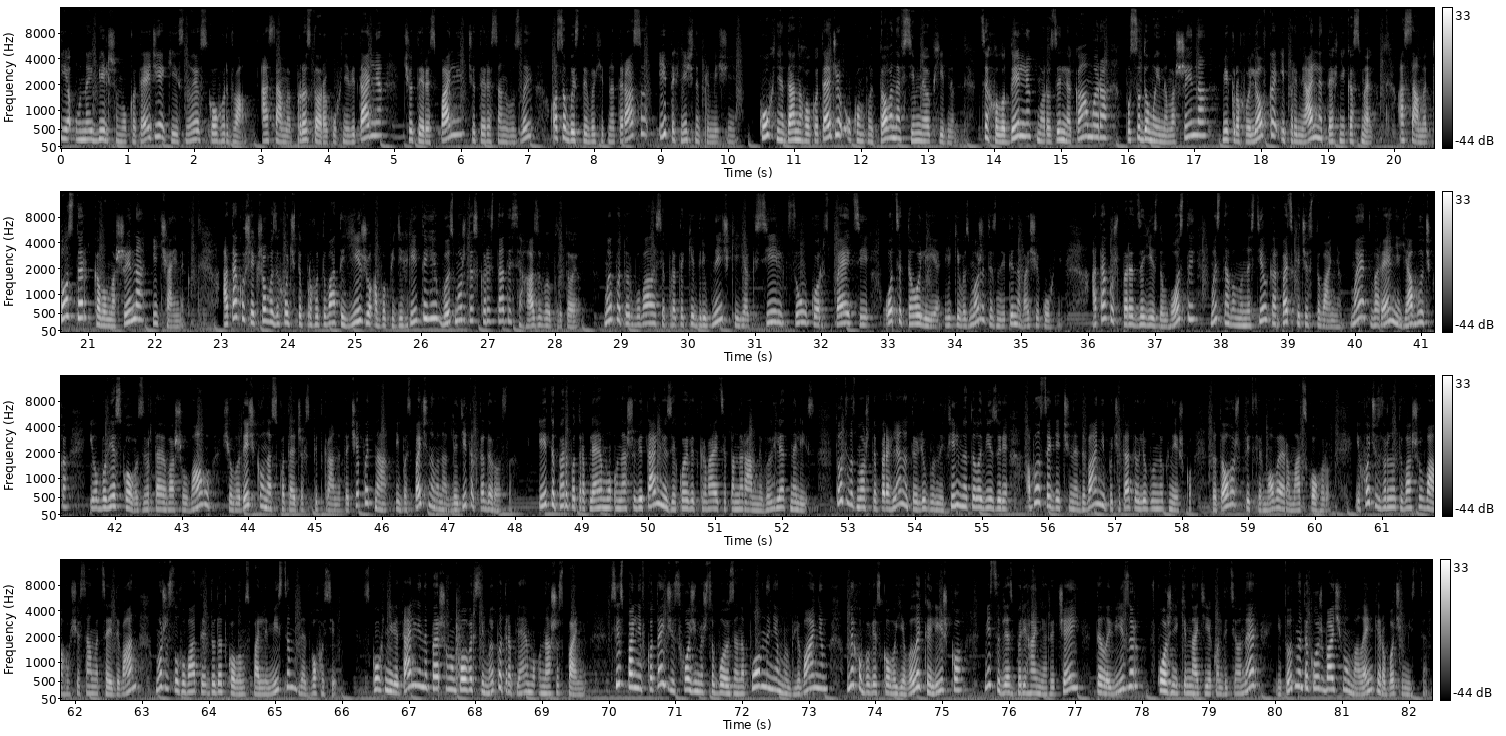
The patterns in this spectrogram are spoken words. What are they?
Є у найбільшому котеджі, який існує в Скогур 2? А саме простора кухня-вітальня, 4 спальні, 4 санвузли, особистий вихід на терасу і технічне приміщення. Кухня даного котеджу укомплектована всім необхідним: це холодильник, морозильна камера, посудомийна машина, мікрохвильовка і преміальна техніка СМЕК, а саме тостер, кавомашина і чайник. А також, якщо ви захочете приготувати їжу або підігріти її, ви зможете скористатися газовою плитою. Ми потурбувалися про такі дрібнички, як сіль, цукор, спеції, оцет та олія, які ви зможете знайти на вашій кухні. А також перед заїздом гостей ми ставимо на стіл карпатське частування, мед, варення, яблучка. І обов'язково звертаю вашу увагу, що водичка у нас в котеджах з-під крана тече питна і безпечна вона для діток та дорослих. І тепер потрапляємо у нашу вітальню, з якої відкривається панорамний вигляд на ліс. Тут ви зможете переглянути улюблений фільм на телевізорі або сидячи на дивані, почитати улюблену книжку. До того ж, під фірмовий аромат скогору. І хочу звернути вашу увагу, що саме цей диван може слугувати додатковим спальним місцем для двох осіб. З кухні вітальні на першому поверсі ми потрапляємо у нашу спальню. Всі спальні в котеджі схожі між собою за наповненням, меблюванням. В них обов'язково є велике ліжко, місце для зберігання речей, телевізор. В кожній кімнаті є кондиціонер, і тут ми також бачимо маленьке робоче місце.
